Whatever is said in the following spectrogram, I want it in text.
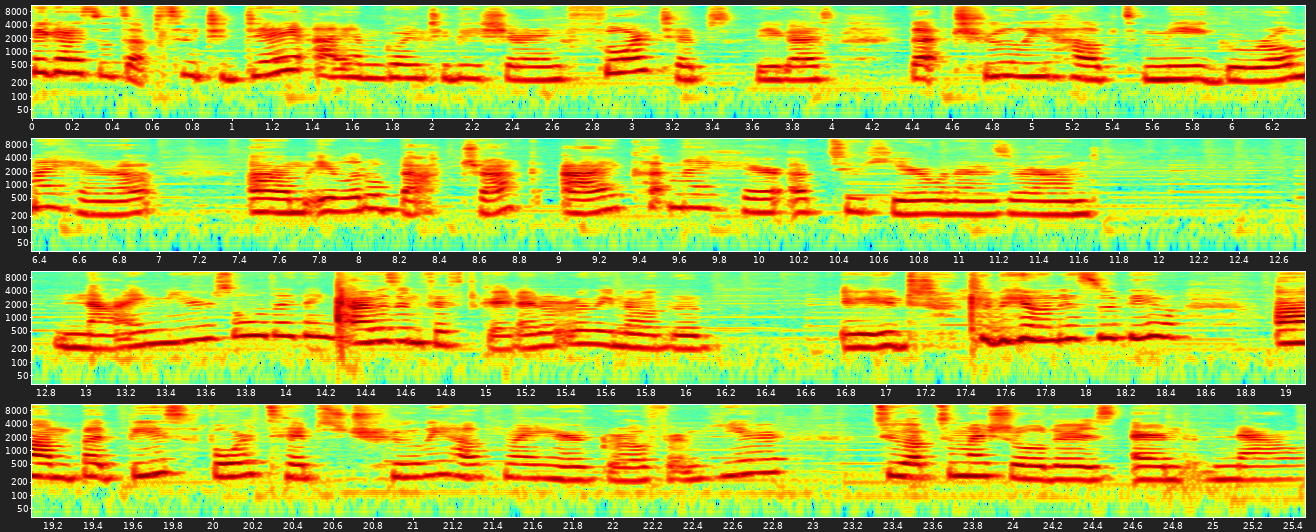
Hey guys, what's up? So today I am going to be sharing four tips with you guys that truly helped me grow my hair out. Um, a little backtrack, I cut my hair up to here when I was around nine years old, I think. I was in fifth grade. I don't really know the age, to be honest with you. Um, but these four tips truly helped my hair grow from here to up to my shoulders and now,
